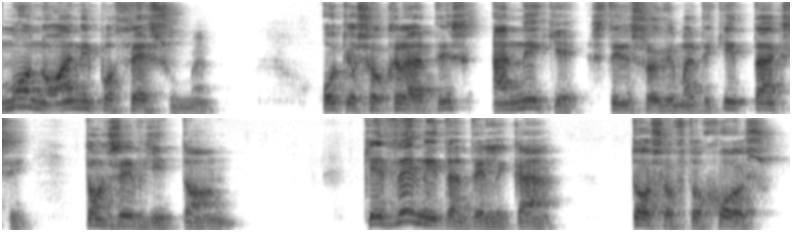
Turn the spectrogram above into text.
μόνο αν υποθέσουμε ότι ο Σοκράτης ανήκε στην εισοδηματική τάξη των ζευγητών και δεν ήταν τελικά τόσο φτωχός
